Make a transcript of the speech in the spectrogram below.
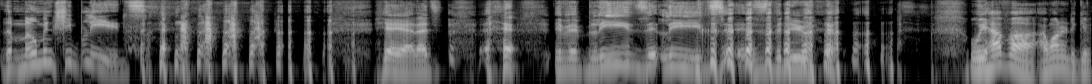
the moment she bleeds. Yeah, yeah, that's if it bleeds, it leads. is the new. we have. Uh, I wanted to give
